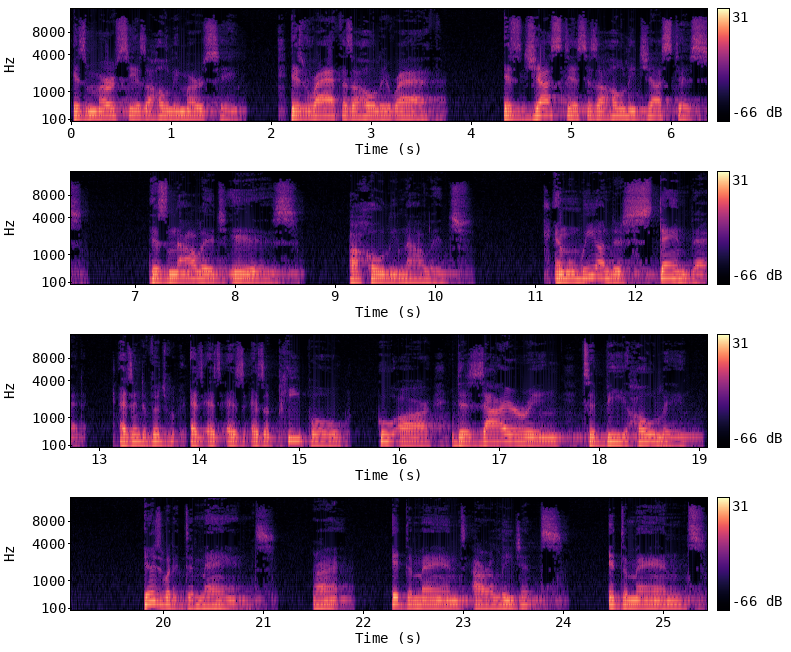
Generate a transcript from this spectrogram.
His mercy is a holy mercy. His wrath is a holy wrath. His justice is a holy justice. His knowledge is a holy knowledge. And when we understand that, as individual as, as, as, as a people who are desiring to be holy, here's what it demands, right? It demands our allegiance, it demands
